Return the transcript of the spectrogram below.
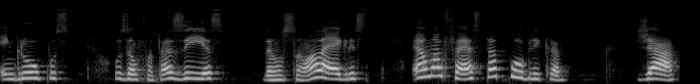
em grupos, usam fantasias, dançam alegres. É uma festa pública. Já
